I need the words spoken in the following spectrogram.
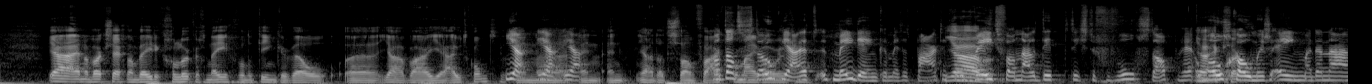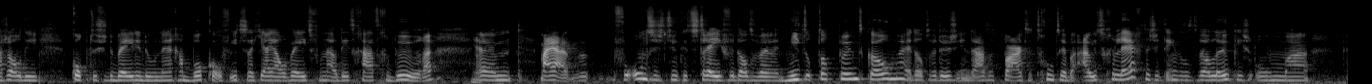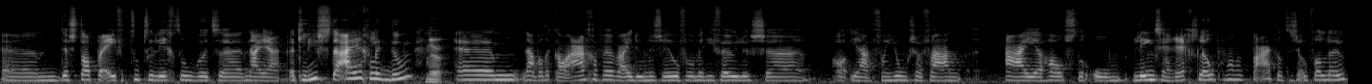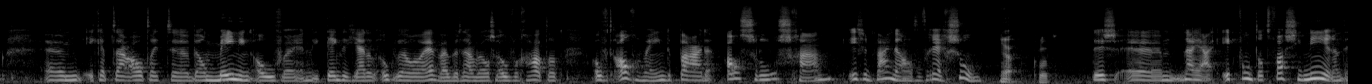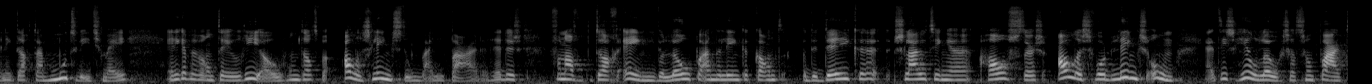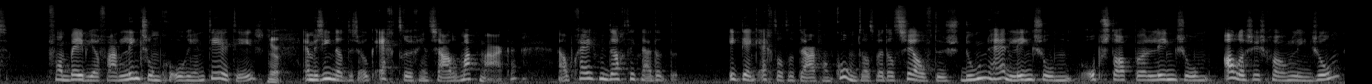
Ja. En dan wat ik zeg, dan weet ik gelukkig 9 van de 10 keer wel eh, ja, waar je uitkomt. Ja, en, ja, eh, ja. En, en ja, dat is dan vaak Want dat voor is mij het ook, wel ja, het, het meedenken met het paard. Dat je Ja, weet van, nou, dit is de vervolgstap. Hè. Omhoog exact. komen is één, maar daarna zal die kop tussen de benen doen en gaan bokken. Of iets dat jij al weet van, nou, dit gaat gebeuren. Ehm, maar ja, voor ons is natuurlijk het streven dat we niet op dat punt komen. Hè, dat we dus inderdaad het paard het goed hebben uitgelegd. Dus ik denk dat het wel leuk is om... eh, ehm, de stappen even toe te lichten hoe we het, eh, nou ja, het liefste eigenlijk doen. Ja. Ehm, nou, wat ik al aangaf, hè, wij doen dus heel veel met die veulens eh, al- ja, van jongs af aan aaien, halster om, links en rechts lopen van het paard. Dat is ook wel leuk. Ehm, ik heb daar altijd eh, wel mening over. En ik denk dat jij dat ook wel, hè, we hebben het daar wel eens over gehad, dat over het algemeen de paarden, als ze losgaan, is het bijna altijd rechtsom. ja, klopt. Dus ehm, nou ja, ik vond dat fascinerend en ik dacht, daar moeten we iets mee. En ik heb er wel een theorie over, omdat we alles links doen bij die paarden. Hè. Dus vanaf dag één, die we lopen aan de linkerkant, de deken, sluitingen, halsters, alles wordt linksom. Ja, het is heel logisch dat zo'n paard van baby af aan linksom georiënteerd is. Ja. En we zien dat dus ook echt terug in het zadelmak maken. Nou, op een gegeven moment dacht ik, nou, dat, ik denk echt dat het daarvan komt. Dat we dat zelf dus doen. Hè? Linksom opstappen, linksom. Alles is gewoon linksom.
